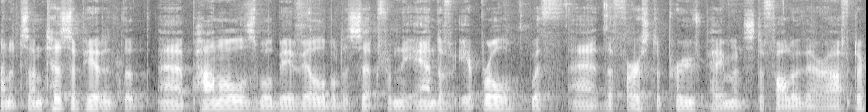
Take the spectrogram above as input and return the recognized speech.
and it's anticipated that uh, panels will be available to sit from the end of April with uh, the first approved payments to follow thereafter.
